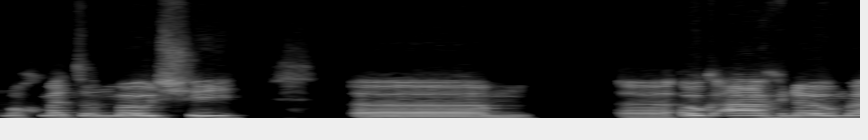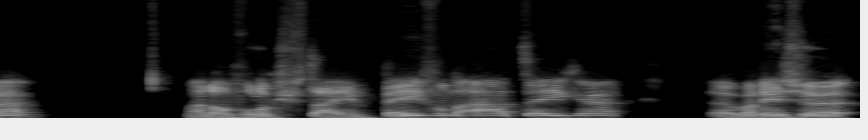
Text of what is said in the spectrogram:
nog met een motie, ehm, ook aangenomen, maar dan Volkspartij en P van de A tegen. waarin ze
